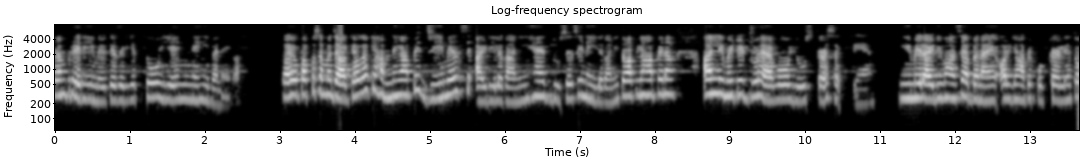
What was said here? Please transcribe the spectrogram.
टेम्परेरी ईमेल के ज़रिए तो ये नहीं बनेगा। तो आई होप आपको समझ आ गया होगा कि हमने यहाँ पे जीमेल से आईडी लगानी है, दूसरे से नहीं लगानी। तो आप यहाँ पे ना अनलिमिटेड जो है वो यूज़ कर सकते हैं। ईमेल आईडी वहाँ से आप बनाएँ और यहाँ पे पुट कर लें तो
